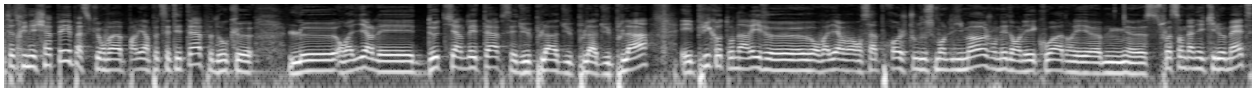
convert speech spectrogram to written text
peut-être une échappée parce qu'on va parler un peu de cette étape. Donc le, on va dire les deux tiers de l'étape, c'est du plat, du plat, du plat. Et puis quand on arrive, on va dire, on s'approche tout doucement de Limoges. On est dans les quoi, dans les 60 derniers kilomètres.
